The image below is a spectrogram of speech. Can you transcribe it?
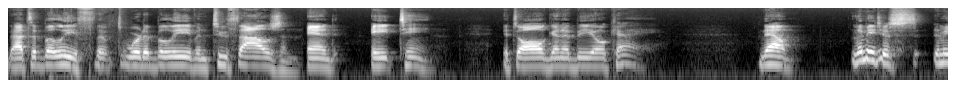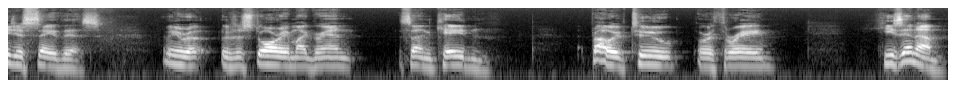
That's a belief that we're to believe in 2018. It's all going to be okay. Now, let me just let me just say this. Let me there's a story of my grandson Caden probably two or three. He's in a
